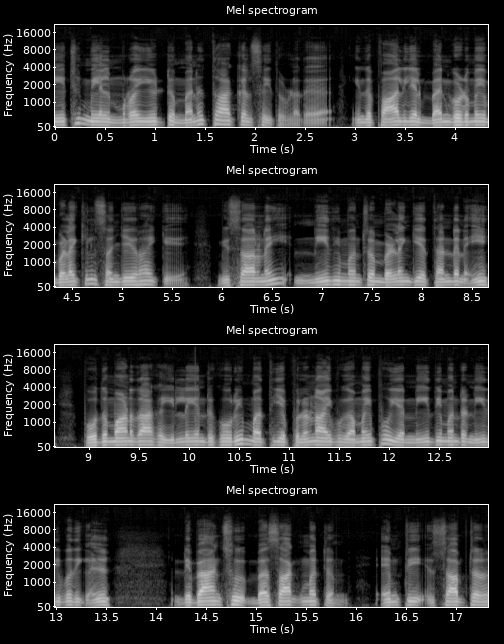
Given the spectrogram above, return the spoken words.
நேற்று மேல்முறையீட்டு மனு தாக்கல் செய்துள்ளது. இந்த பாலியல் வன்கொடுமை வழக்கில் சஞ்சய் ராய்க்கு விசாரணை நீதிமன்றம் வழங்கிய தண்டனை போதுமானதாக இல்லை என்று கூறி மத்திய புலனாய்வு அமைப்பு உயர் நீதிமன்ற நீதிபதிகள் டிபாங்சு பசாக் மற்றும் எம்டி சாப்டர்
